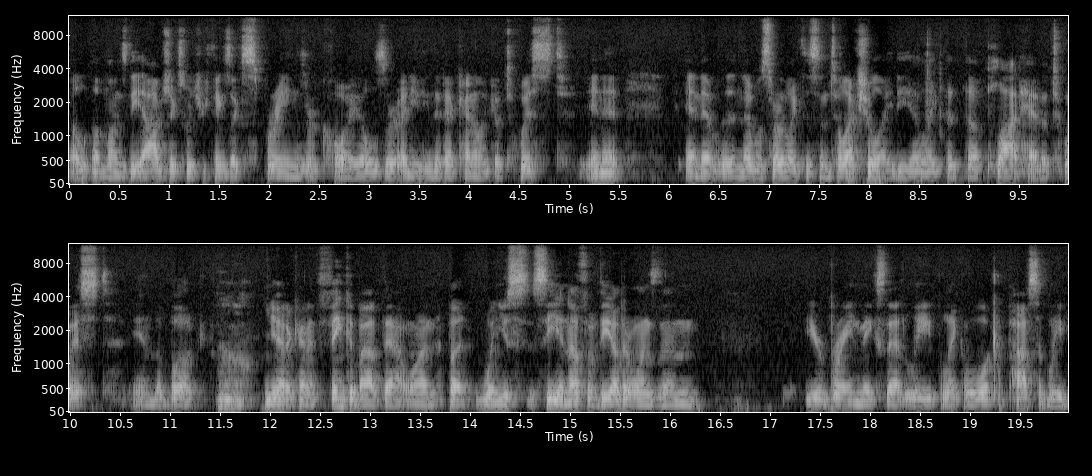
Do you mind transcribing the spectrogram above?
amongst the objects which were things like springs or coils or anything that had kind of like a twist in it and that, and that was sort of like this intellectual idea like that the plot had a twist in the book. Oh. You had to kind of think about that one, but when you see enough of the other ones, then your brain makes that leap. Like, well, what could possibly,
